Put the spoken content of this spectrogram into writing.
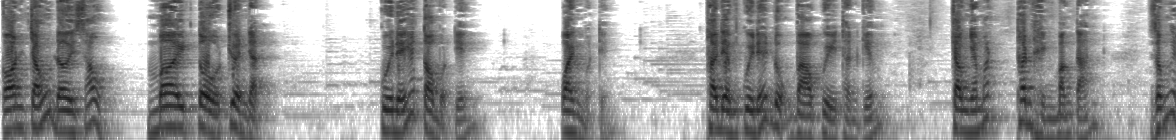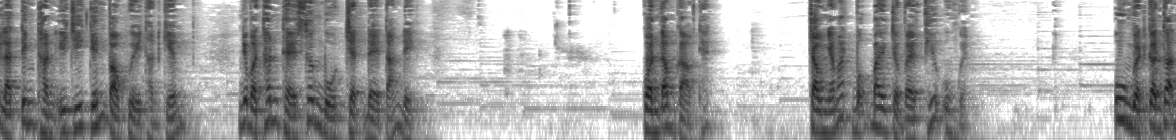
Con cháu đời sau, Mời tổ truyền nhận. Quỷ đế hét to một tiếng Oanh một tiếng. Thời điểm quỷ đế đụng vào quỷ thần kiếm, Trong nhà mắt thân hình băng tán, Giống như là tinh thần ý chí tiến vào quỷ thần kiếm, Nhưng mà thân thể sương mù triệt để tán đi. Quần long gào thét, Trong nhà mắt bỗng bay trở về phía U Nguyệt. U Nguyệt cẩn thận!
